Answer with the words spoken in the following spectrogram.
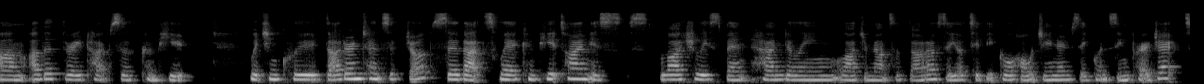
um, other three types of compute, which include data intensive jobs. So that's where compute time is largely spent handling large amounts of data. So your typical whole genome sequencing project.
